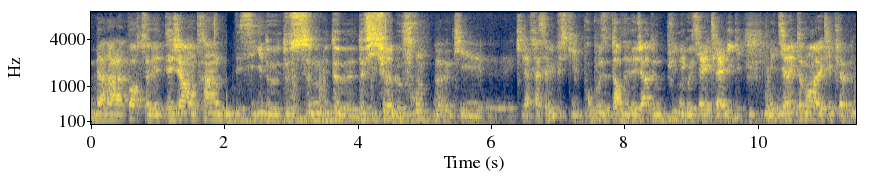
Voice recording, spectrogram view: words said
Bernard Laporte est déjà en train d'essayer de, de, fissurer le front euh, qu'il a face à lui, puisqu'il propose d'ores et déjà de ne plus négocier avec la Ligue, mais directement avec les clubs.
